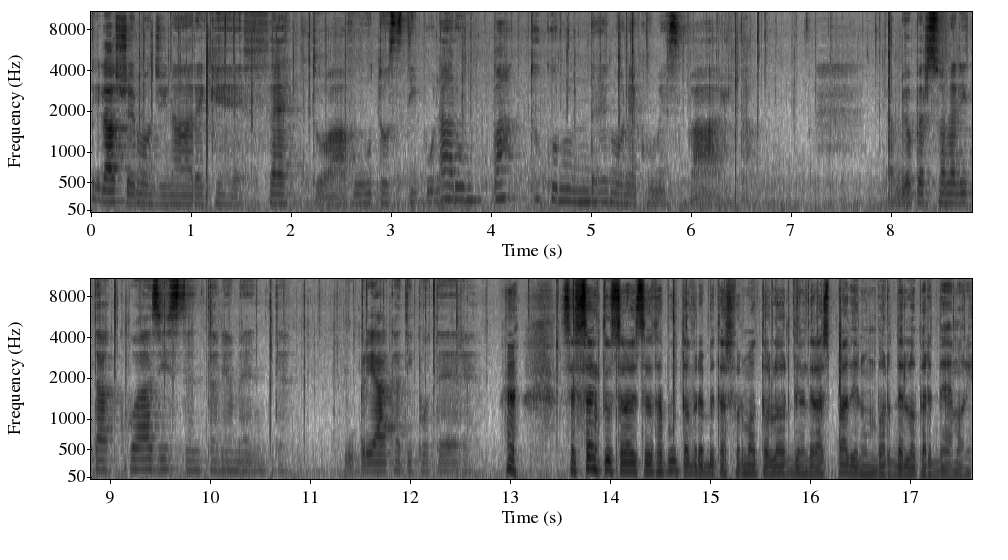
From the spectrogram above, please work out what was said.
Ti lascio immaginare che effetto ha avuto stipulare un patto con un demone come Sparda. Cambiò personalità quasi istantaneamente, ubriaca di potere. Se Sanctus l'avesse saputo avrebbe trasformato l'Ordine della Spada in un bordello per demoni.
